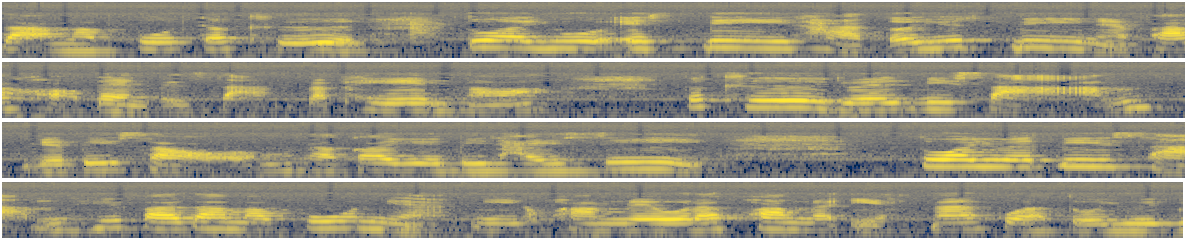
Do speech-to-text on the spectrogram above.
จะเอามาพูดก็คือ ตัว USB ค่ะ ตัว USB เนี่ยฟ้าขอแบ่งเป็น 3 ประเภทเนาะก็คือ USB 3 USB 2 แล้วก็ USB Type C ตัว USB 3 ที่ฟ้าจะมาพูดเนี่ยมีความเร็ว และความละเอียดมากกว่าตัว USB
